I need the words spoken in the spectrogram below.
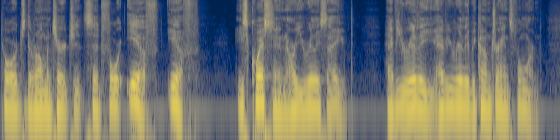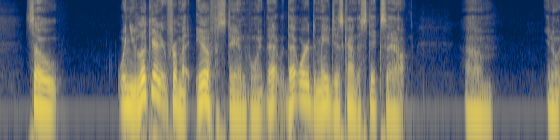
towards the Roman church. It said, "For if, if," he's questioning, "Are you really saved? Have you really, have you really become transformed?" So when you look at it from an if standpoint, that that word to me just kind of sticks out. Um, you know,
